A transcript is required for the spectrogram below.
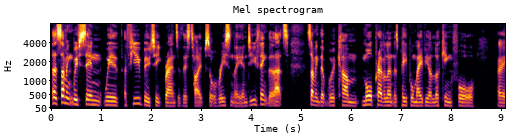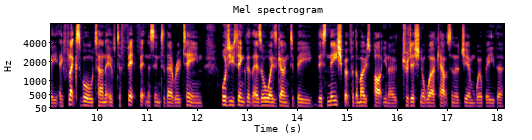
that's something we've seen with a few boutique brands of this type sort of recently. And do you think that that's something that will become more prevalent as people maybe are looking for a, a, flexible alternative to fit fitness into their routine? Or do you think that there's always going to be this niche but for the most part you know traditional workouts in a gym will be the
